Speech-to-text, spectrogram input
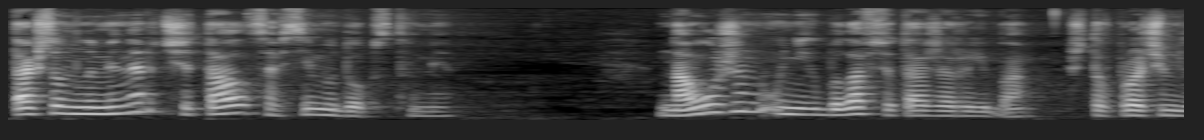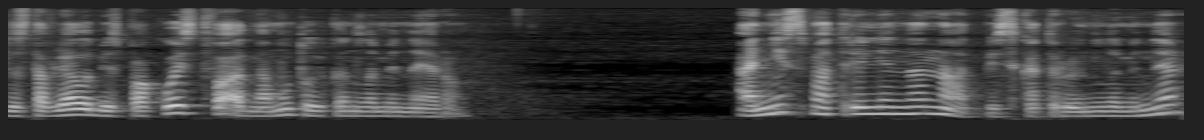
так что ламинер читал со всеми удобствами. На ужин у них была все та же рыба, что, впрочем, доставляло беспокойство одному только Ламинеру. Они смотрели на надпись, которую Ламинер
